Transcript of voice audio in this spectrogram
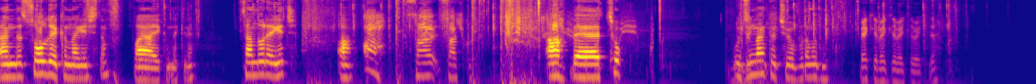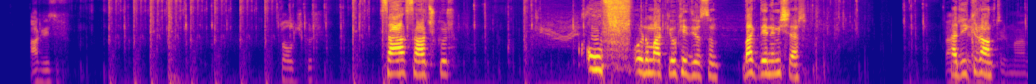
Ben de sol yakınına geçtim. Bayağı yakındakine. Sen de oraya geç. Ah! Sağ, saç kur. Ah be çok ucundan kaçıyor vuramadım. Bekle bekle bekle bekle. Agresif. Sol çukur. Sağ sağ çukur. Of ırmak yok ediyorsun. Bak denemişler. Ben Hadi şey iki round. yapıyorum Abi.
